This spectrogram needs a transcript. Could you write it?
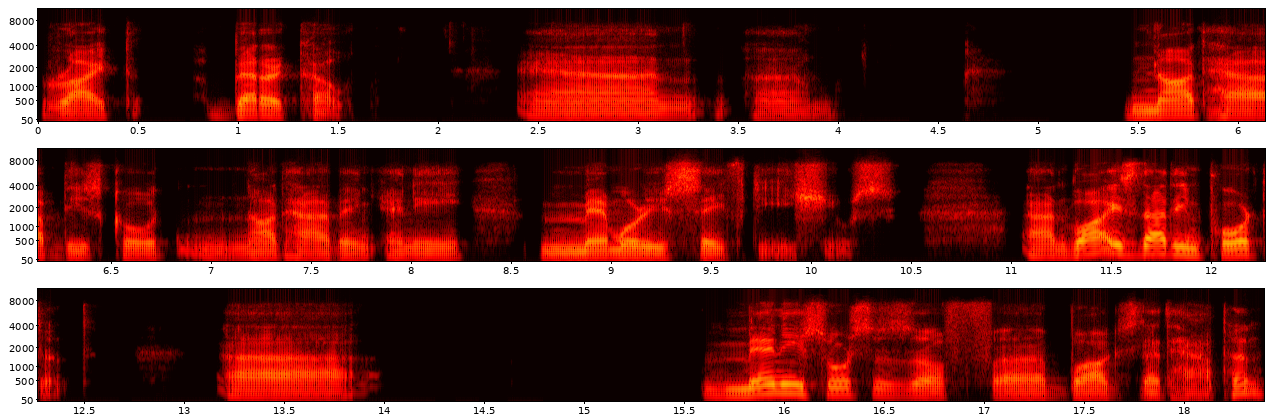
write better code and um, not have these code not having any memory safety issues. And why is that important? Uh, many sources of uh, bugs that happen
